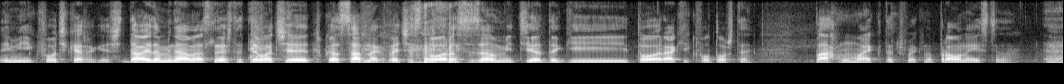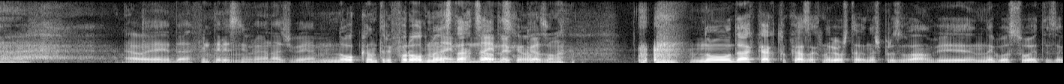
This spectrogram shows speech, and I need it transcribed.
Еми, какво ти кажа, Геш? Давай да минаваме на следващата тема, че тук саднах вече с този расизъм и тия дъги, този рак и каквото още. Бах му майката, човек, направо наистина. Абе, да, в интересни времена живеем. No country for old men Най- цялата най-меко схема. казано. Но да, както казах, нали, още веднъж призовавам ви, не гласувайте за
